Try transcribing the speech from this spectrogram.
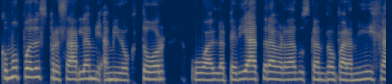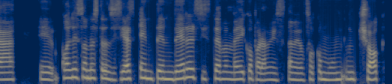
¿Cómo puedo expresarle a mi, a mi doctor o a la pediatra, ¿verdad? Buscando para mi hija eh, cuáles son nuestras necesidades, entender el sistema médico para mí también fue como un, shock.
